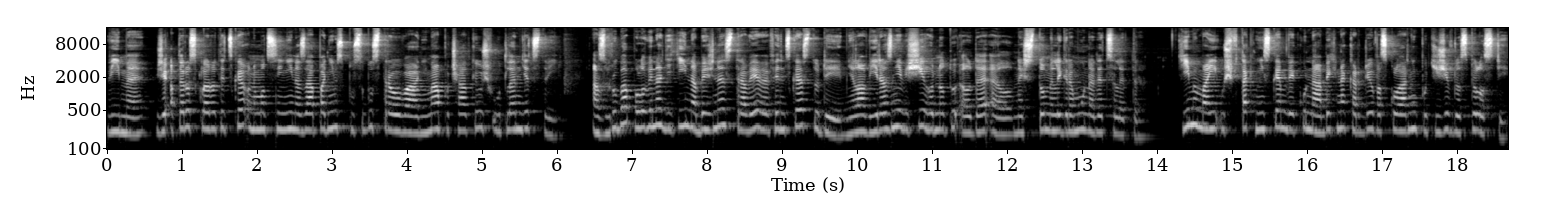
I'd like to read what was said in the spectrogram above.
víme, že aterosklerotické onemocnění na západním způsobu stravování má počátky už v útlém dětství – a zhruba polovina dětí na běžné stravě ve finské studii měla výrazně vyšší hodnotu LDL než 100 mg na decilitr. Tím mají už v tak nízkém věku náběh na kardiovaskulární potíže v dospělosti,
